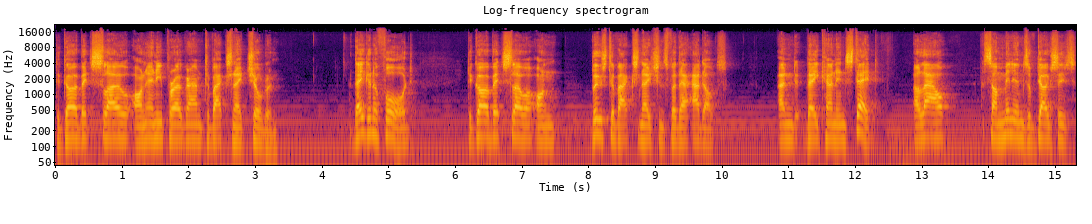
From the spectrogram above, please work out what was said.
to go a bit slow on any program to vaccinate children. They can afford to go a bit slower on booster vaccinations for their adults. And they can instead allow some millions of doses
